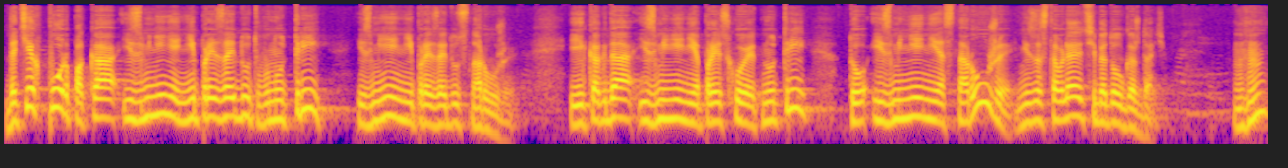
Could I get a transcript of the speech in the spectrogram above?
До тех пор, пока изменения не произойдут внутри, изменения не произойдут снаружи. И когда изменения происходят внутри, то изменения снаружи не заставляют себя долго ждать. Угу.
